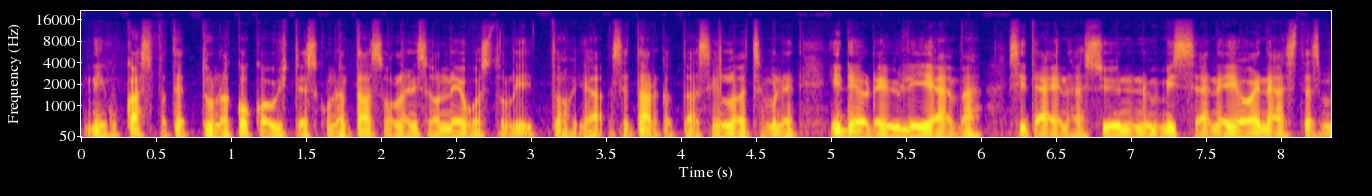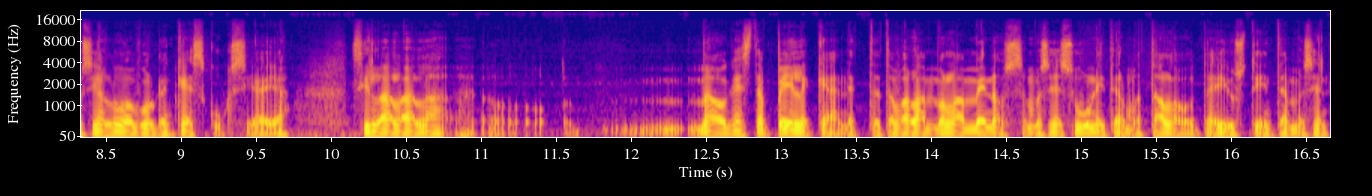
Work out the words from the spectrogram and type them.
niin kuin kasvatettuna koko yhteiskunnan tasolle, niin se on Neuvostoliitto. Ja se tarkoittaa silloin, että semmoinen ideoiden ylijäämä, sitä ei enää synny, missään ei ole enää sitä semmoisia luovuuden keskuksia ja sillä lailla mä oikeastaan pelkään, että tavallaan me ollaan menossa semmoiseen suunnitelmatalouteen justiin tämmöisen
